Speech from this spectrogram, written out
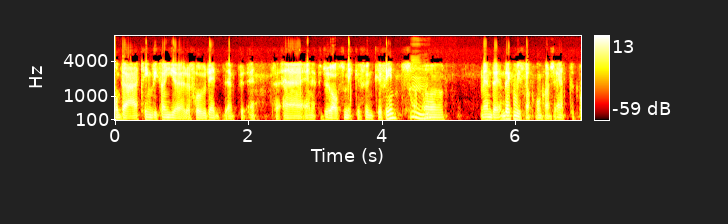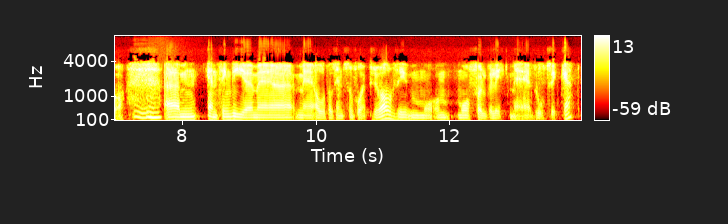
og det er ting vi kan gjøre for å redde et, et, eh, en epidural som ikke funker fint. Og, men det, det kan vi snakke om kanskje etterpå. Um, en ting vi gjør med, med alle pasienter som får epidural, vi må, må følge litt med blodtrykket.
